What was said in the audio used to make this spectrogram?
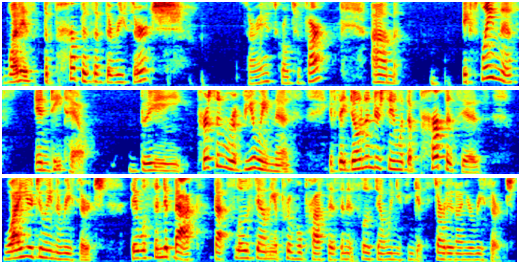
what is the purpose of the research? Sorry, I scrolled too far. Um, explain this in detail. The person reviewing this, if they don't understand what the purpose is, why you're doing the research, they will send it back. That slows down the approval process and it slows down when you can get started on your research.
